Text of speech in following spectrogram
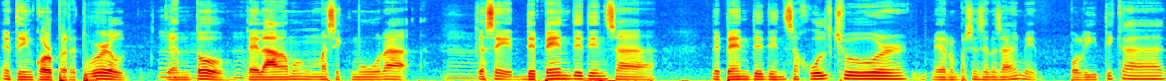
ito yung corporate world. Ganto. Mm, mm, Kailangan mong masikmura. Mm. Kasi depende din sa depende din sa culture. Meron pa siyang sinasabi, may politika.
